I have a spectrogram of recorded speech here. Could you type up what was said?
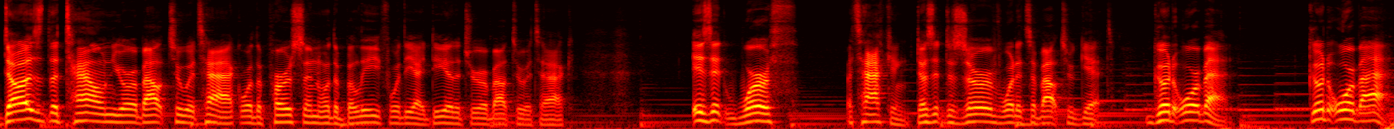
Does the town you're about to attack, or the person, or the belief, or the idea that you're about to attack, is it worth attacking? Does it deserve what it's about to get? Good or bad? Good or bad?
